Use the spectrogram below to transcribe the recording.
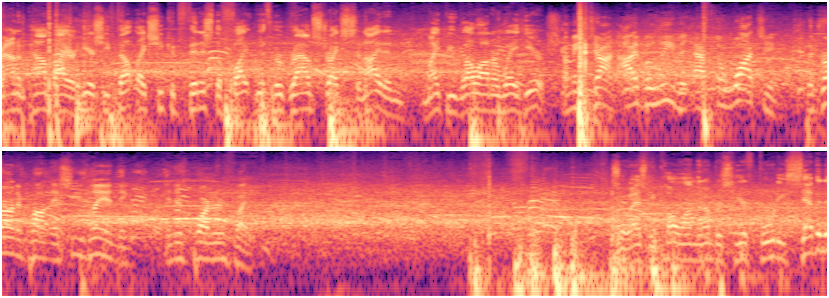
Ground and pound by her here. She felt like she could finish the fight with her ground strikes tonight and might be well on her way here. I mean, Jon, I believe it after watching the ground and pound that she's landing in this part of the fight. So as we call on the numbers here, 47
